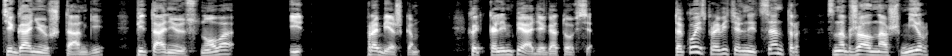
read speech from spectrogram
тяганию штанги, питанию снова и пробежкам. Хоть к Олимпиаде готовься. Такой исправительный центр снабжал наш мир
